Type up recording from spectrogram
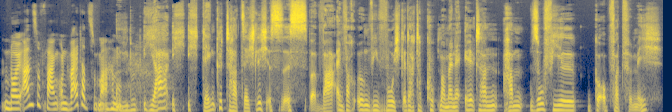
neu anzufangen und weiterzumachen? Ja, ich, ich denke tatsächlich, es, es war einfach irgendwie, wo ich gedacht habe, guck mal, meine Eltern haben so viel geopfert für mich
